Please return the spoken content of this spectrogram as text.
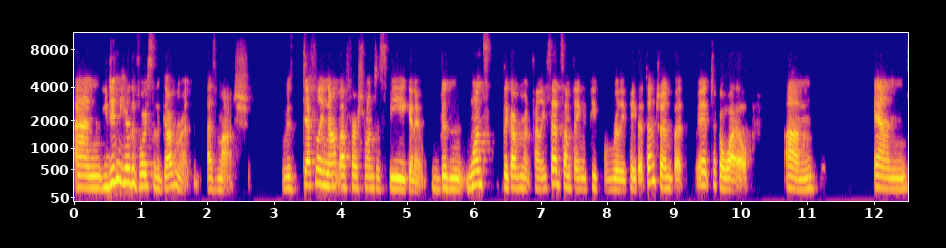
and you didn't hear the voice of the government as much. It was definitely not the first one to speak, and it didn't. Once the government finally said something, people really paid attention, but it took a while. Um, and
